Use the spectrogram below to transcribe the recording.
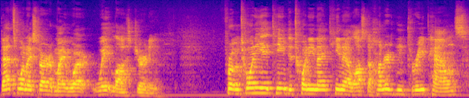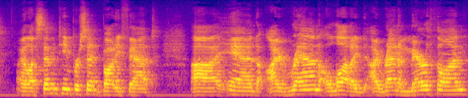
that's when I started my weight loss journey. From 2018 to 2019, I lost 103 pounds. I lost 17% body fat. Uh, and I ran a lot. I, I ran a marathon.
